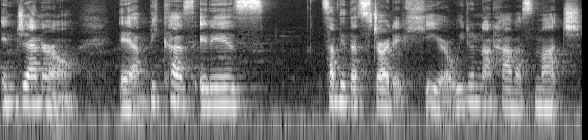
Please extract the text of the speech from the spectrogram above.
in general yeah, because it is something that started here. We do not have as much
